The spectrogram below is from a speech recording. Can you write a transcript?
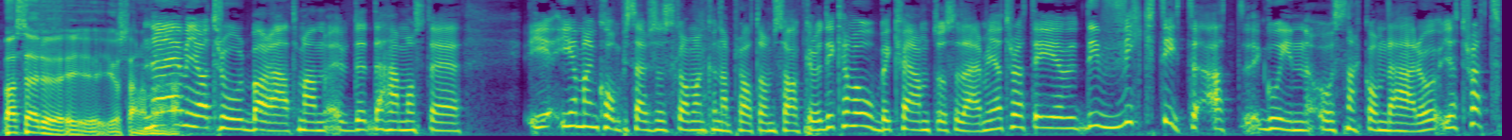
Vad säger du Jossanna? Nej, men jag tror bara att man, det, det här måste är man kompisar så ska man kunna prata om saker och det kan vara obekvämt och sådär. Men jag tror att det är, det är viktigt att gå in och snacka om det här. Och jag tror att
